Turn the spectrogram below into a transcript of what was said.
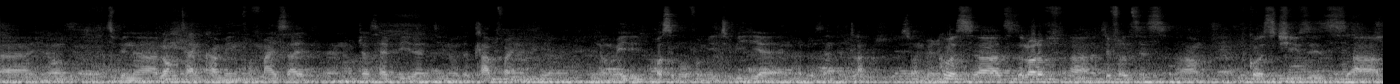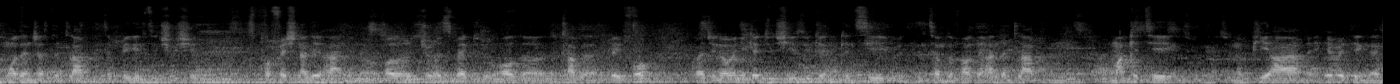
Uh, you know, it's been a long time coming from my side, just happy that you know the club finally, you know, made it possible for me to be here and represent the club. So I'm very. Of course, uh, there's a lot of uh, differences. Um, of course, Chiefs is uh, more than just a club; it's a big institution. It's professionally run. You know, all due respect to all the, the clubs that I've played for. But you know, when you get to Chiefs, you can you can see with, in terms of how they run the club, from marketing, you know, PR, everything that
